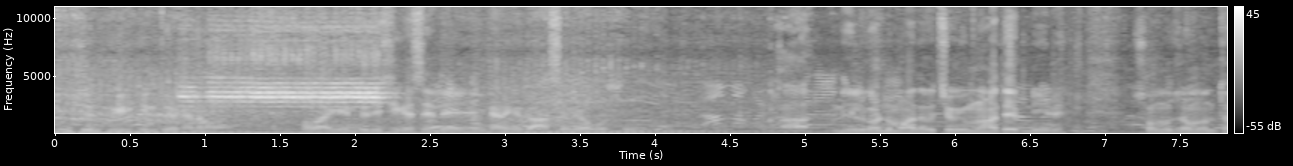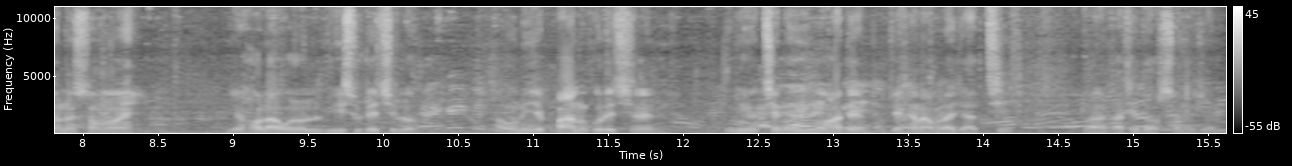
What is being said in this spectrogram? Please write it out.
প্রচুর ভিড় কিন্তু এখানে হয়। সবাই কিন্তু ঋষিকেশে এলে এখানে কিন্তু আসেনি অবশ্যই আর নীলকণ্ঠ মহাদেব হচ্ছে ওই মহাদেব, নীল সমুদ্র মন্থনের সময় যে হলাবল বিষ উঠেছিল, আর উনি যে পান করেছিলেন, উনি হচ্ছেন ওই মহাদেব, যেখানে আমরা যাচ্ছি ওনার কাছে দর্শনের জন্য।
